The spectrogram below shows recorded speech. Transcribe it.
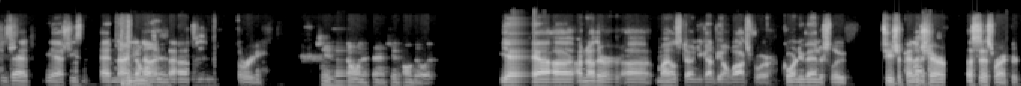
She's at yeah. She's at doing it. 99,003. She's doing it then. She's gonna do it. Yeah, uh, another uh, milestone you got to be on watch for. Courtney Vandersloot, Ticha Penicheiro assist record.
